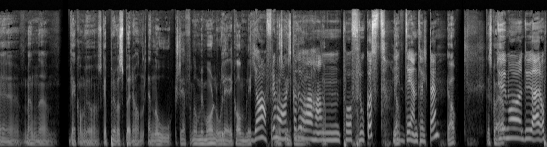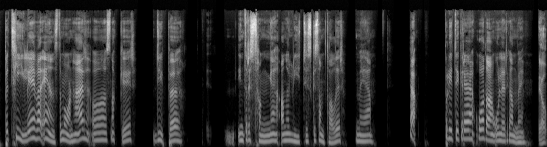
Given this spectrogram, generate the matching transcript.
Eh, men eh, det kan vi jo, skal jeg prøve å spørre han NHO-sjefen om i morgen, Ole Erik Almli. Ja, for i morgen skal, skal du ha han ja. på frokost i ja. DN-teltet. Ja, det skal jeg. Du, må, du er oppe tidlig hver eneste morgen her og snakker dype, interessante, analytiske samtaler med ja, politikere, og da Ole Erik Andby. Ja.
